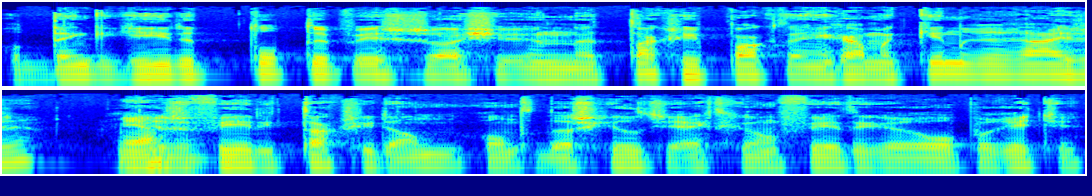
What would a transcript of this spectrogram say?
Wat denk ik hier de toptip is, is als je een taxi pakt en je gaat met kinderen reizen, Ja. reserveer die taxi dan. Want daar scheelt je echt gewoon 40 euro per ritje.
